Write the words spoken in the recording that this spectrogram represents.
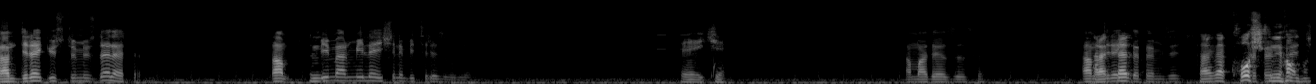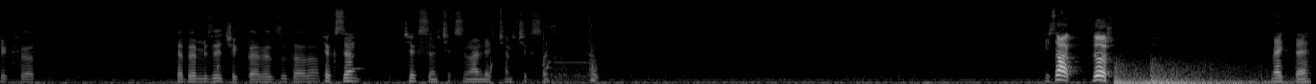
Lan direkt üstümüzdeler. Tamam bir mermiyle işini bitiririz bunları. E2. Ama hadi hızlı hızlı. Tamam Karakter- direkt tepemize Karakter koşmuyor tepemize ama. çıktılar. Tepemize çıktılar hızlı davran. Çıksın. Çıksın çıksın halledeceğim çıksın. İshak dur. Bekle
